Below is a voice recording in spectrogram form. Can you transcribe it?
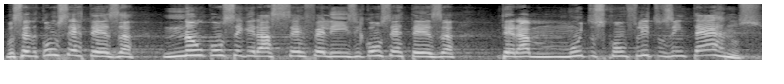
Você com certeza não conseguirá ser feliz e com certeza terá muitos conflitos internos.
